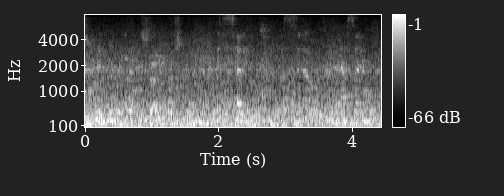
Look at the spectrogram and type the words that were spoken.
It's sunny. It's sunny. So, not sunny.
